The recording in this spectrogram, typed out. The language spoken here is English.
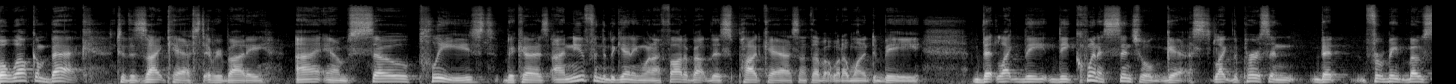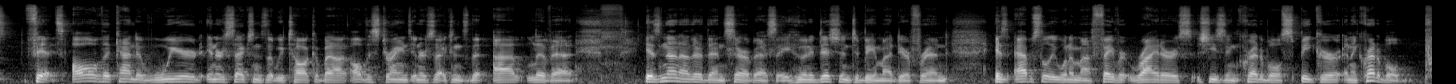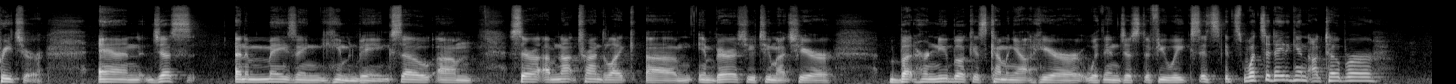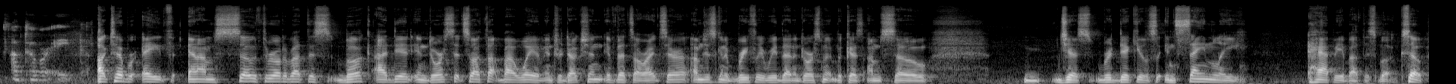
Well, welcome back to the Zeitcast, everybody. I am so pleased because I knew from the beginning when I thought about this podcast and I thought about what I wanted to be that like the the quintessential guest, like the person that for me most fits all the kind of weird intersections that we talk about, all the strange intersections that I live at is none other than Sarah Bessey, who, in addition to being my dear friend, is absolutely one of my favorite writers. She's an incredible speaker, an incredible preacher, and just an amazing human being. So, um, Sarah, I'm not trying to like um, embarrass you too much here, but her new book is coming out here within just a few weeks. It's it's what's the date again? October. October 8th. October 8th, and I'm so thrilled about this book. I did endorse it, so I thought by way of introduction, if that's all right, Sarah, I'm just going to briefly read that endorsement because I'm so just ridiculously, insanely happy about this book. So,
